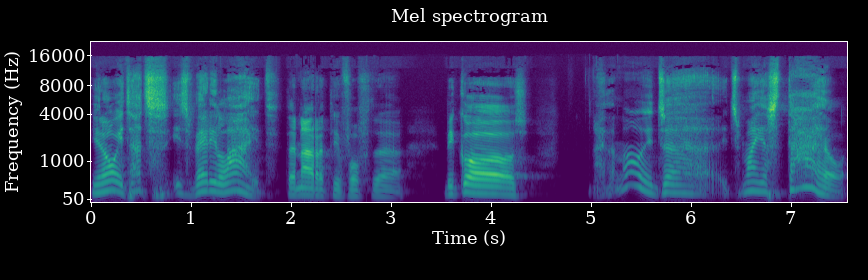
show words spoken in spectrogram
you know, it's, that's, it's very light, the narrative of the, because, I don't know, it's, uh, it's my style.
